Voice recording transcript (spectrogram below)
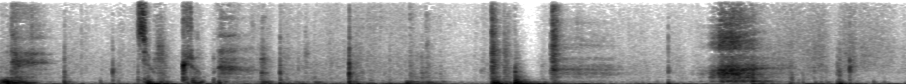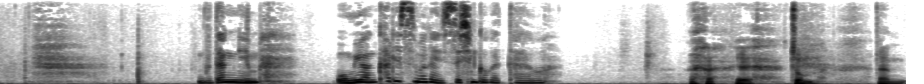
네. 좀 그럼. 무당님 오묘한 카리스마가 있으신 것 같아요. 예, 좀 음,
